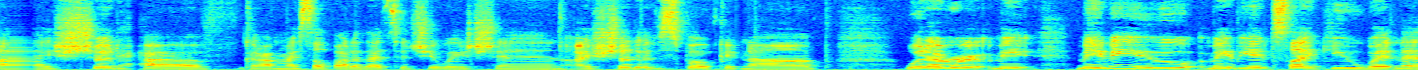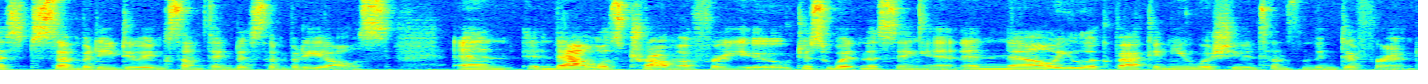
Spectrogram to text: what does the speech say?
I should have gotten myself out of that situation. I should have spoken up. Whatever. Maybe you. Maybe it's like you witnessed somebody doing something to somebody else, and and that was trauma for you, just witnessing it. And now you look back and you wish you had done something different.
